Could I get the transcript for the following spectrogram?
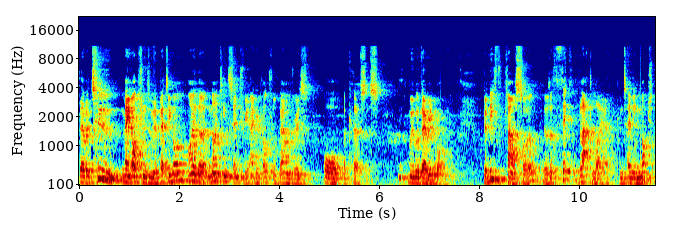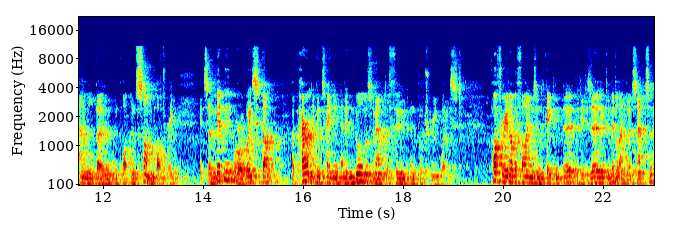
There were two main options we were betting on, either 19th century agricultural boundaries or a cursus. We were very wrong. Beneath the plough soil, there was a thick black layer containing much animal bone and, pot- and some pottery. It's a midden or a waste dump, apparently containing an enormous amount of food and butchery waste. Pottery and other finds indicate that it is early to Middle Anglo Saxon,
